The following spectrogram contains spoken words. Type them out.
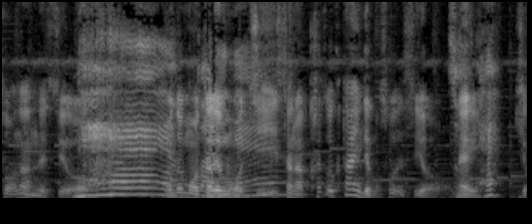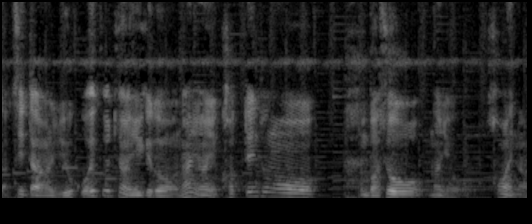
そうなんですよ、ねえ。子供やっぱり例えば小さな家族単位でもそうですよ、ね。気がついたら旅行行くってのはいいけど何何勝手にその場所を何を？そうやなっ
